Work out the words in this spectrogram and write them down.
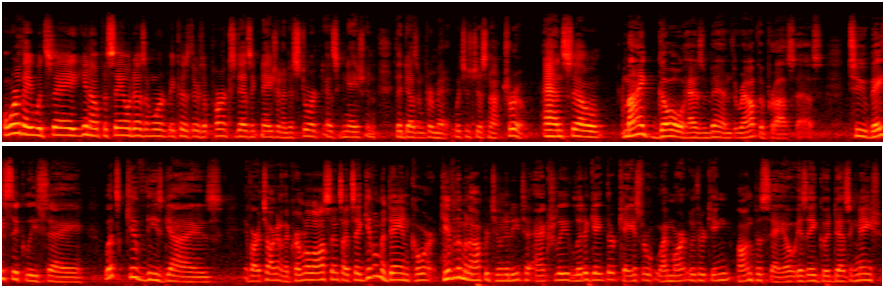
Or they would say, you know, Paseo doesn't work because there's a parks designation, an historic designation that doesn't permit it, which is just not true. And so my goal has been throughout the process to basically say, let's give these guys if I were talking in the criminal law sense, I'd say give them a day in court. Give them an opportunity to actually litigate their case for why Martin Luther King on Paseo is a good designation.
